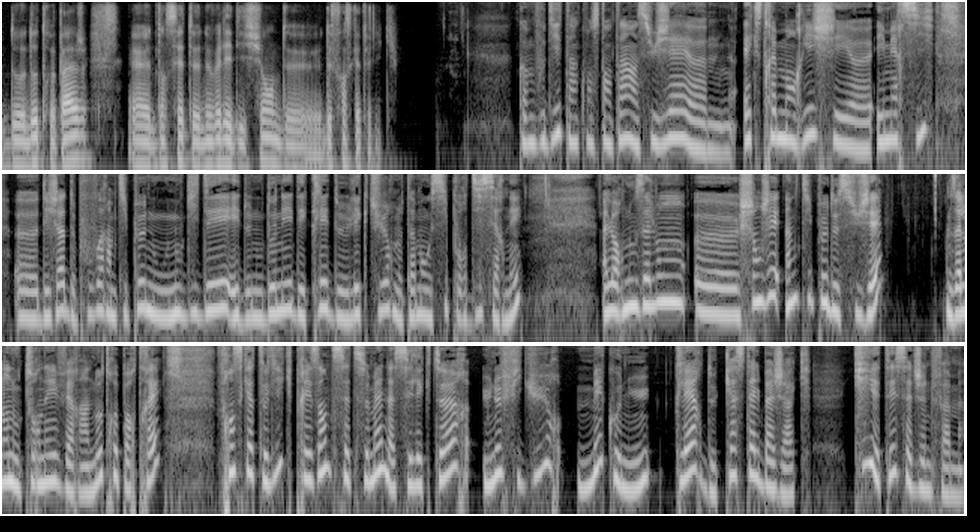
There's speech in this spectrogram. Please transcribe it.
d'autres pages dans cette nouvelle édition de, France catholique. Comme vous dites, hein, Constantin, un sujet extrêmement riche et, merci déjà de pouvoir un petit peu nous, nous, guider et de nous donner des clés de lecture, notamment aussi pour discerner. Alors nous allons changer un petit peu de sujet nous allons nous tourner vers un autre portrait. France catholique présente cette semaine à ses lecteurs une figure méconnue, Claire de Castelbajac. Qui était cette jeune femme?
